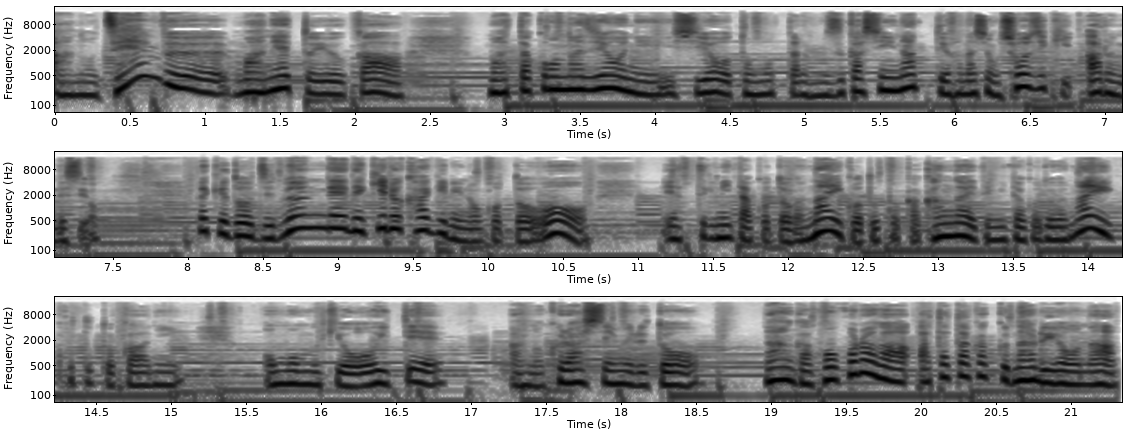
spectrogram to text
あの全部真似というか全く同じようにしようと思ったら難しいなっていう話も正直あるんですよ。だけど自分でできる限りのことをやってみたことがないこととか考えてみたことがないこととかに趣を置いてあの暮らしてみるとなんか心が温かくなるような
